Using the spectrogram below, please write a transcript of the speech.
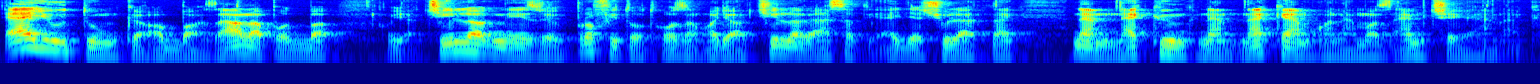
eljutunk-e abba az állapotba, hogy a csillagnézők profitot hoz a Magyar Csillagászati Egyesületnek, nem nekünk, nem nekem, hanem az MCL-nek.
